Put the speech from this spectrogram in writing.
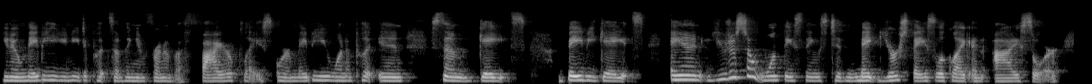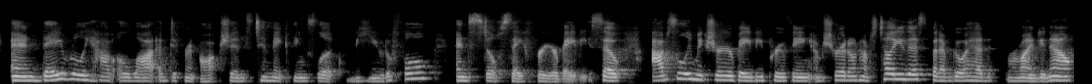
you know, maybe you need to put something in front of a fireplace or maybe you want to put in some gates baby gates. And you just don't want these things to make your space look like an eyesore. And they really have a lot of different options to make things look beautiful and still safe for your baby. So, absolutely make sure you're baby proofing. I'm sure I don't have to tell you this, but I'm go ahead remind you now.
